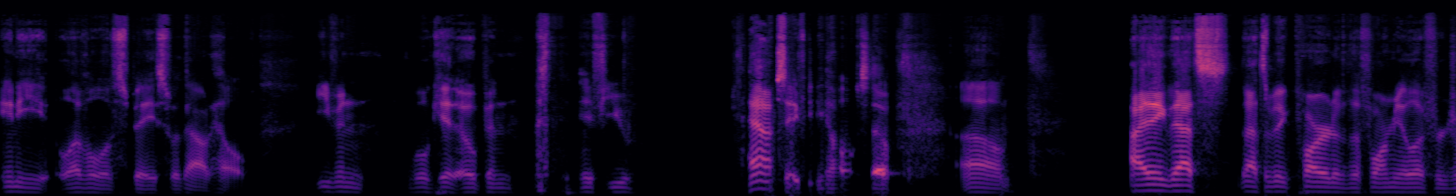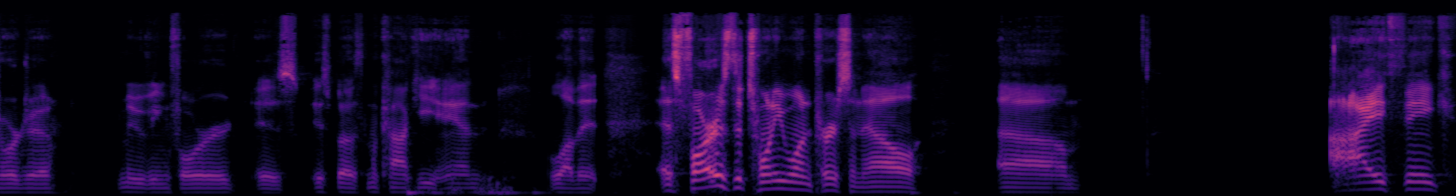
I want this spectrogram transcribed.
any level of space without help. Even will get open if you have safety help. So um, I think that's that's a big part of the formula for Georgia moving forward is is both McConkey and Lovett. As far as the 21 personnel, um, I think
